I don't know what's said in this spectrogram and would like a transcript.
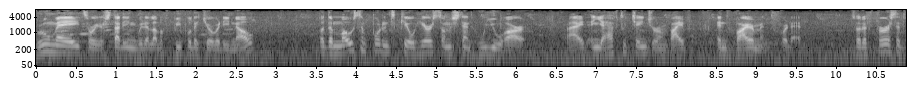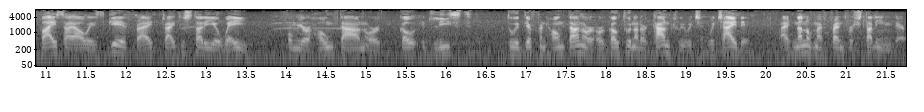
roommates or you're studying with a lot of people that you already know. But the most important skill here is to understand who you are right? And you have to change your envi- environment for that. So the first advice I always give, right? Try to study away from your hometown or go at least to a different hometown or, or go to another country, which which I did, right? None of my friends were studying there.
